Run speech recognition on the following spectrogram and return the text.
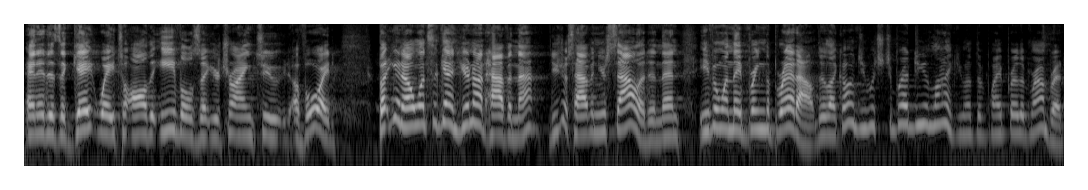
and it is a gateway to all the evils that you're trying to avoid. But you know, once again, you're not having that. You're just having your salad. And then even when they bring the bread out, they're like, oh, which bread do you like? You want the white bread or the brown bread?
